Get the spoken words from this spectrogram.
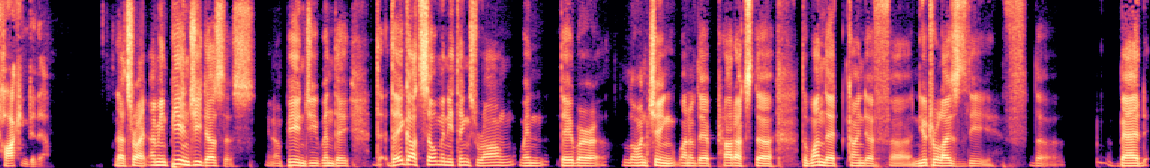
talking to them. That's right. I mean, P&G does this. You know, P&G when they they got so many things wrong when they were launching one of their products, the the one that kind of uh, neutralizes the the bad.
